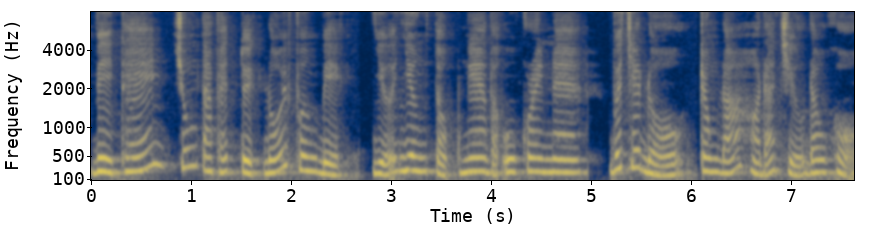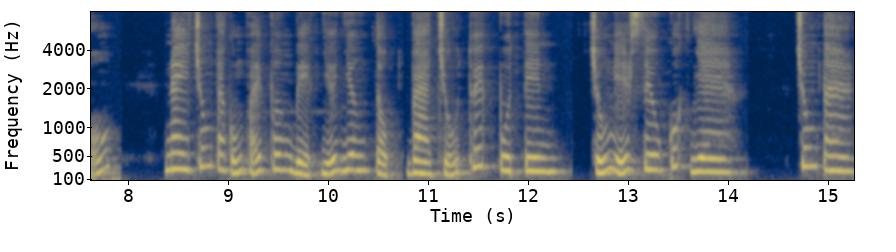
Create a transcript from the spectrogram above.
Vì thế, chúng ta phải tuyệt đối phân biệt giữa dân tộc Nga và Ukraine với chế độ trong đó họ đã chịu đau khổ. Nay chúng ta cũng phải phân biệt giữa dân tộc và chủ thuyết Putin, chủ nghĩa siêu quốc gia chúng ta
